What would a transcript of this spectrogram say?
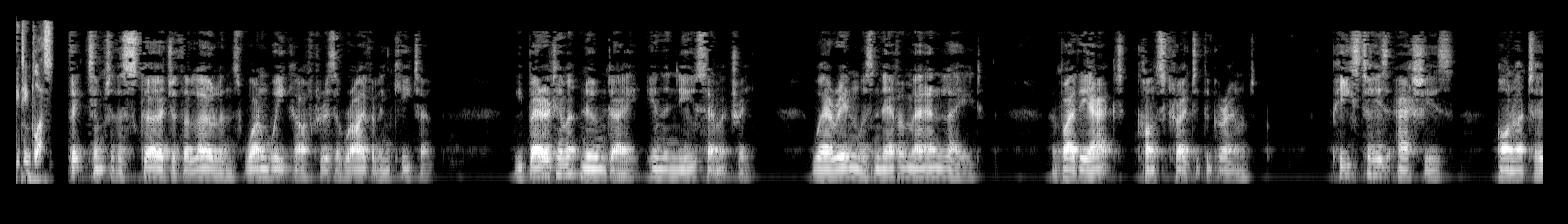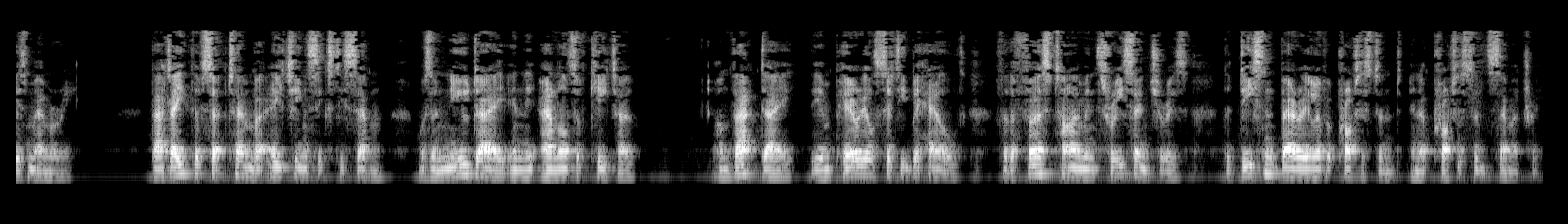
18 plus. Victim to the scourge of the lowlands one week after his arrival in Quito. We buried him at noonday in the new cemetery, wherein was never man laid, and by the act consecrated the ground. Peace to his ashes, honor to his memory. That 8th of September 1867 was a new day in the annals of Quito. On that day the imperial city beheld, for the first time in three centuries, the decent burial of a Protestant in a Protestant cemetery.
